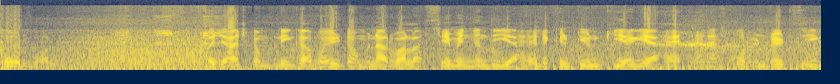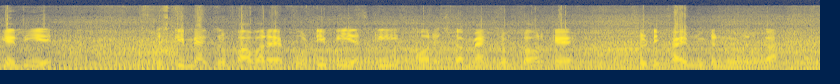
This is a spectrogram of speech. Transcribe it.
four valve Bajaj company का वही डोमिनार वाला सेम इंजन दिया है, लेकिन ट्यून किया गया है N S four hundred G के लिए। इसकी मैक्सिमम पावर है 40 पी की और इसका मैक्सिमम टॉर्क है 35 न्यूटन मीटर का।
